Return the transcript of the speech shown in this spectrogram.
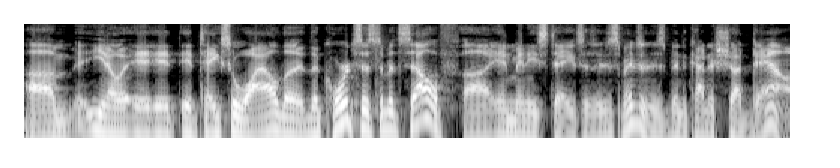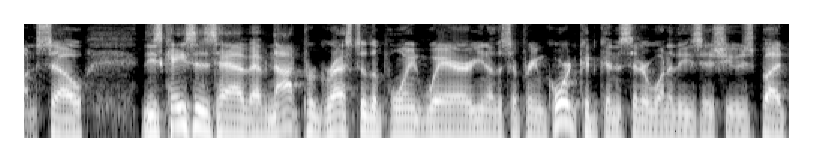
um, you know, it, it, it, takes a while. The the court system itself uh, in many states, as I just mentioned, has been kind of shut down. So these cases have have not progressed to the point where you know the Supreme Court could consider one of these issues. But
